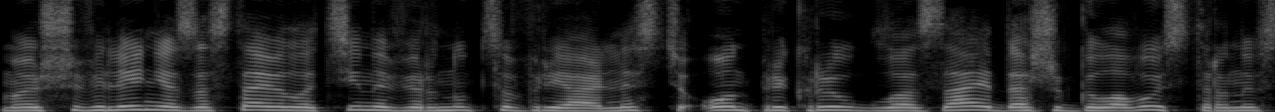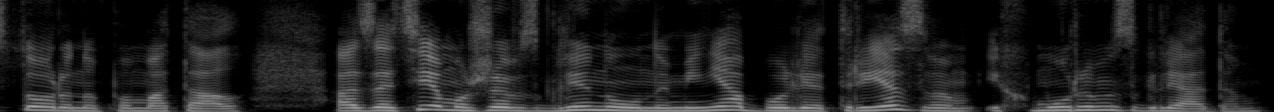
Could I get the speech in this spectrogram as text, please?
Мое шевеление заставило Тина вернуться в реальность. Он прикрыл глаза и даже головой стороны в сторону помотал, а затем уже взглянул на меня более трезвым и хмурым взглядом.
